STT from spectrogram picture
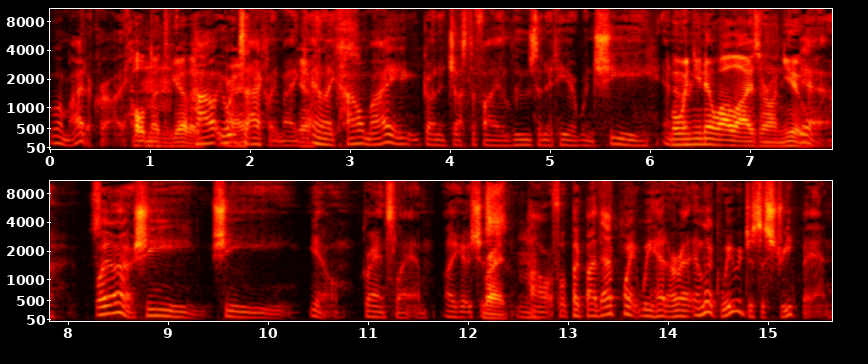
who am I to cry? Holding it mm-hmm. together. How right? exactly, Mike? Yeah. And like, how am I going to justify losing it here when she and Well, her- when you know all eyes are on you. yeah. Well, no, she she you know grand slam like it was just Right. Mm. powerful. But by that point, we had already and look, we were just a street band.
